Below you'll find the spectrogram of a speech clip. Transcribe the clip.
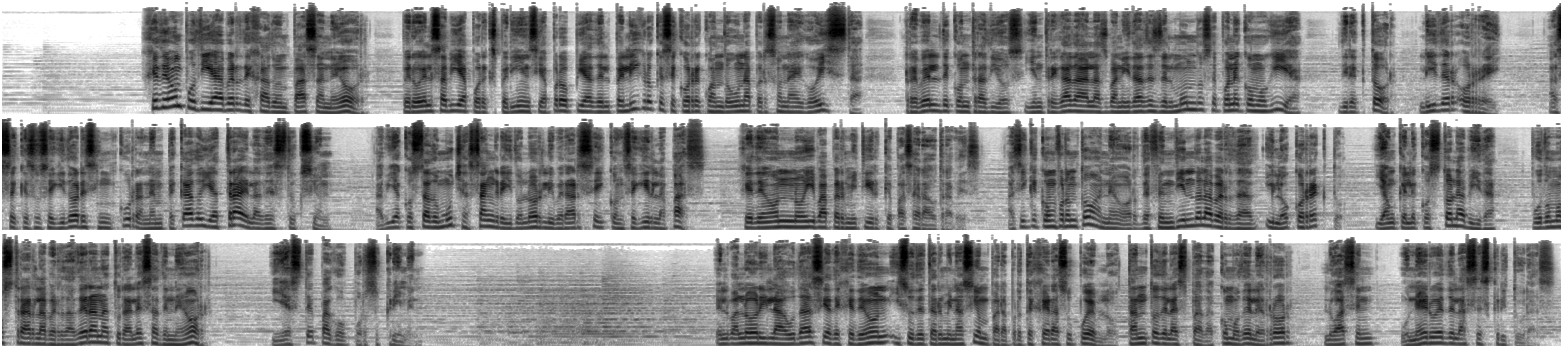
Gedeón podía haber dejado en paz a Neor, pero él sabía por experiencia propia del peligro que se corre cuando una persona egoísta rebelde contra Dios y entregada a las vanidades del mundo, se pone como guía, director, líder o rey. Hace que sus seguidores incurran en pecado y atrae la destrucción. Había costado mucha sangre y dolor liberarse y conseguir la paz. Gedeón no iba a permitir que pasara otra vez. Así que confrontó a Neor defendiendo la verdad y lo correcto, y aunque le costó la vida, pudo mostrar la verdadera naturaleza de Neor, y éste pagó por su crimen. El valor y la audacia de Gedeón y su determinación para proteger a su pueblo, tanto de la espada como del error, lo hacen un héroe de las escrituras.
